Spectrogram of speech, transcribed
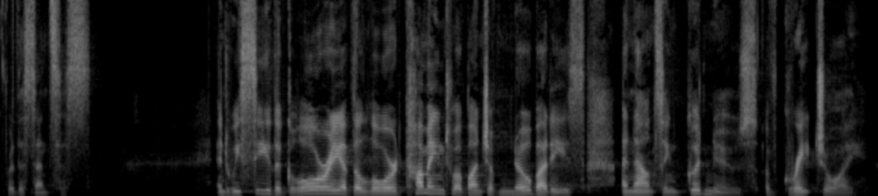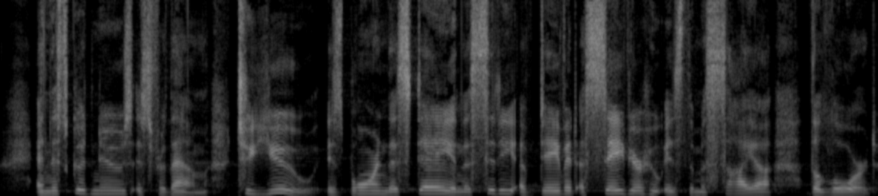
for the census. And we see the glory of the Lord coming to a bunch of nobodies, announcing good news of great joy. And this good news is for them. To you is born this day in the city of David a Savior who is the Messiah, the Lord.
